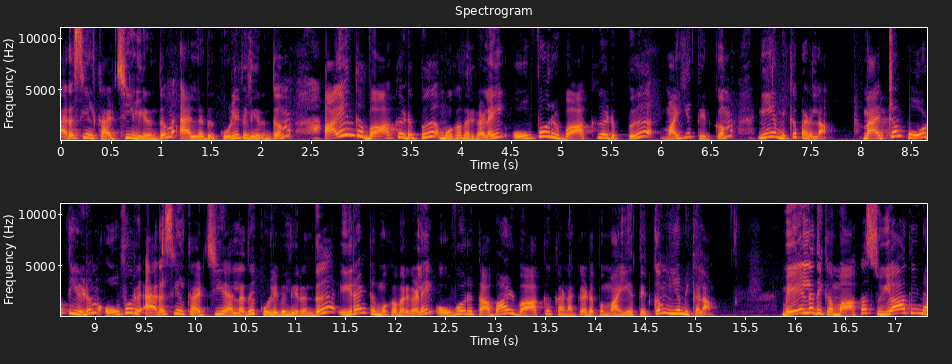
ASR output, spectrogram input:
அரசியல் கட்சியில் இருந்தும் அல்லது குழுவில் இருந்தும் ஐந்து வாக்கெடுப்பு முகவர்களை ஒவ்வொரு வாக்கெடுப்பு மையத்திற்கும் நியமிக்கப்படலாம். மற்றும் போட்டியிடும் ஒவ்வொரு அரசியல் கட்சி அல்லது குழுவில் இருந்து இரண்டு முகவர்களை ஒவ்வொரு தபால் வாக்கு கணக்கெடுப்பு மையத்திற்கும் நியமிக்கலாம். மேலதிகமாக சுயாதீன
